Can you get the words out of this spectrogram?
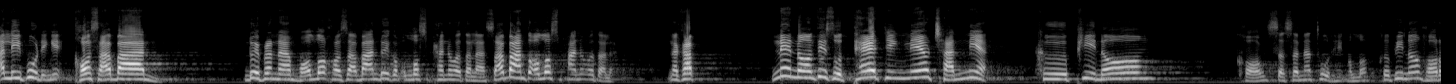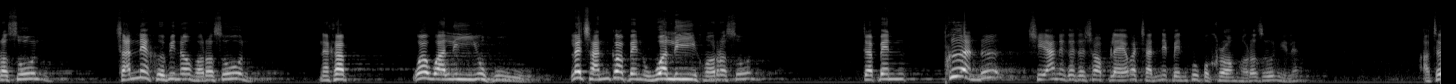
อาลีพูดอย่างนี้ ขอสาบานด้วยพระนามของอัลลอฮ์ขอสาบานด้วยกับอัลลอฮ์สุบฮานาวะตะลาสาบานต่ออัลลอฮ์สุบฮานาวะตะลานะครับ แน่นอนที่สุดแท้จริงแล้วฉันเนี่ยคือพี่น้องของศาสนทูตแห่งอัลลอฮ์คือพี่น้องของรอซูล ฉันเนี่ยคือพี่น้องของรอซูลนะครับว่าวาลียูฮู และฉันก็เป็นวลีของรอซูล จะเป็นเพื่อนหรือชีอะเนี่ยก็จะชอบแปลว่าฉันนี่เป็นผู้ปกครองของรอซูลอยู่แล้วเอาจะ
